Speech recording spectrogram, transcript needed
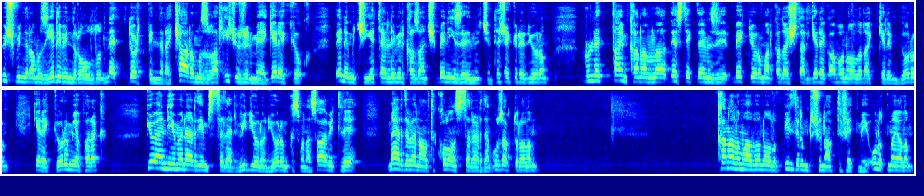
3000 liramız 7000 lira oldu. Net 4000 lira karımız var. Hiç üzülmeye gerek yok. Benim için yeterli bir kazanç. Beni izlediğiniz için teşekkür ediyorum. Roulette Time kanalına desteklerinizi bekliyorum arkadaşlar. Gerek abone olarak gerek yorum gerek yorum yaparak güvendiğim önerdiğim siteler videonun yorum kısmına sabitli. Merdiven altı kolon sitelerden uzak duralım. Kanalıma abone olup bildirim tuşunu aktif etmeyi unutmayalım.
